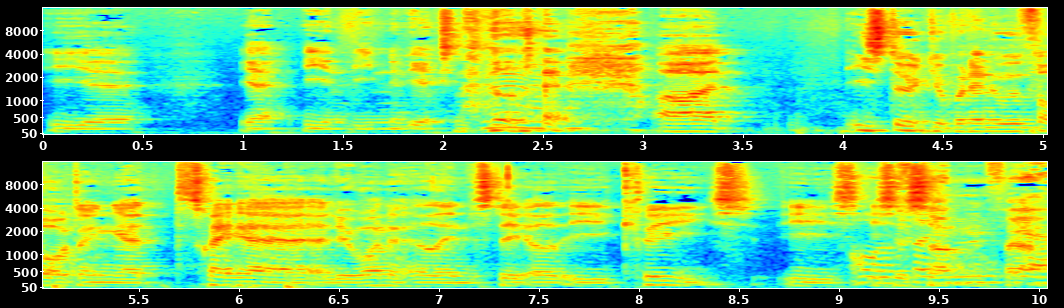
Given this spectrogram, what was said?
i, øh, ja, i en lignende virksomhed. Mm. og I stødte jo på den udfordring, at tre af løverne havde investeret i kris i, i sæsonen før. ja.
